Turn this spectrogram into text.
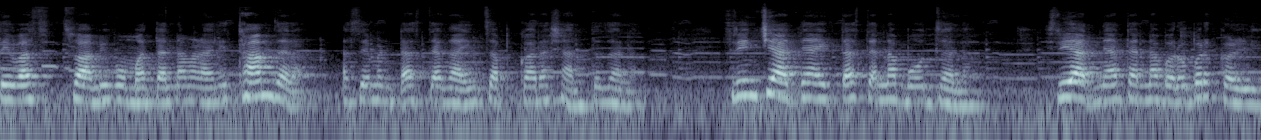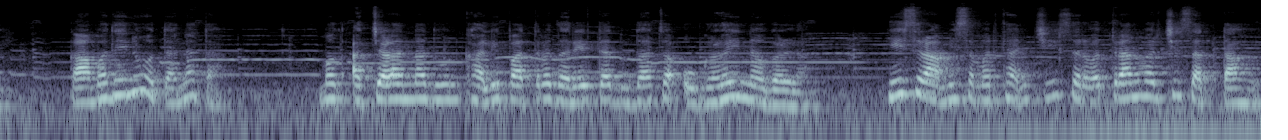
तेव्हा स्वामी गोमातांना म्हणाले थांब जरा असे म्हणताच त्या गायींचा पुकारा शांत झाला. श्रींची आज्ञा ऐकताच त्यांना बोध झाला. श्री आज्ञा त्यांना बरोबर कळली. कामधेनू होता ना ता. मग अचळांना धुवून खाली पात्र धरेल त्या दुधाचा ओघळही न गळला. ही रामी समर्थांची सर्वत्रांवरची सत्ता होय.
